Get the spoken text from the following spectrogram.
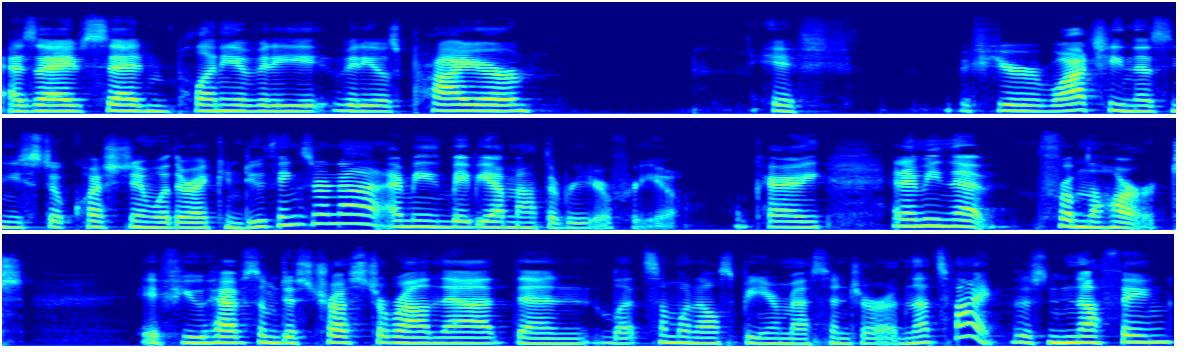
as I've said in plenty of video- videos prior, if if you're watching this and you still question whether I can do things or not, I mean, maybe I'm not the reader for you. Okay. And I mean that from the heart. If you have some distrust around that, then let someone else be your messenger, and that's fine. There's nothing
